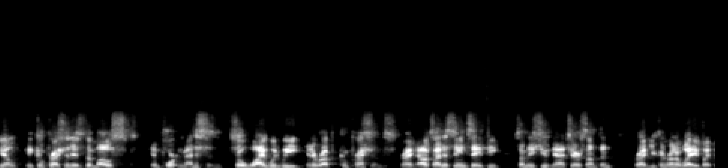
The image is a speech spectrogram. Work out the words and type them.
you know, compression is the most important medicine. So why would we interrupt compressions, right? Outside of scene safety, somebody shooting at you or something, right? You can run away, but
